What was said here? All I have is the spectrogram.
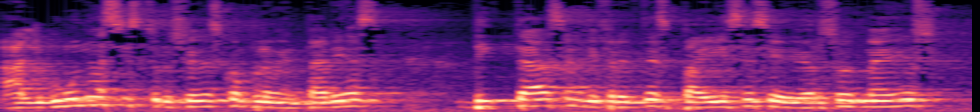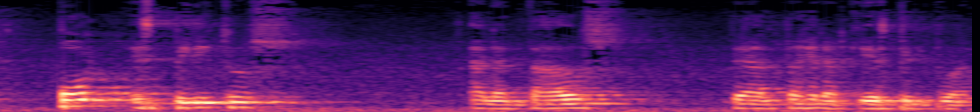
algunas instrucciones complementarias dictadas en diferentes países y diversos medios por espíritus alentados de alta jerarquía espiritual.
